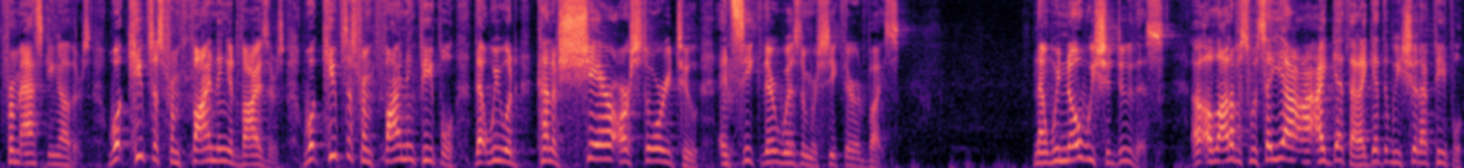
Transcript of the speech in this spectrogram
from asking others? What keeps us from finding advisors? What keeps us from finding people that we would kind of share our story to and seek their wisdom or seek their advice? Now, we know we should do this. A lot of us would say, Yeah, I get that. I get that we should have people.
